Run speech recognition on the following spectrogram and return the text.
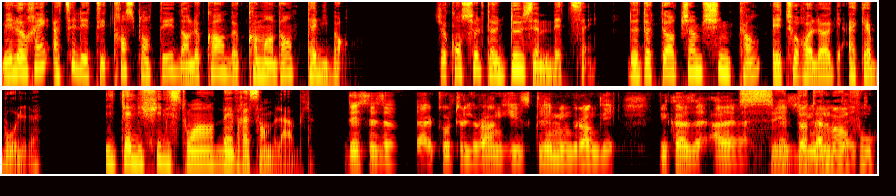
Mais le rein a-t-il été transplanté dans le corps d'un commandant taliban? Je consulte un deuxième médecin. Le docteur Jamshin Khan est urologue à Kaboul. Il qualifie l'histoire d'invraisemblable. C'est totalement faux.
